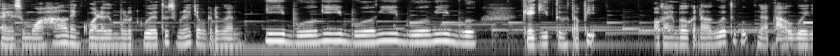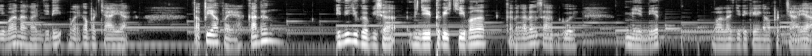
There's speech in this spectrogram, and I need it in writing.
kayak semua hal yang keluar dari mulut gue itu sebenarnya cuma kedengeran ngibul ngibul ngibul ngibul. Kayak gitu tapi orang yang baru kenal gue tuh nggak tahu gue gimana kan jadi mereka percaya. Tapi apa ya kadang ini juga bisa menjadi tricky banget. Kadang-kadang saat gue minit malah jadi kayak nggak percaya.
